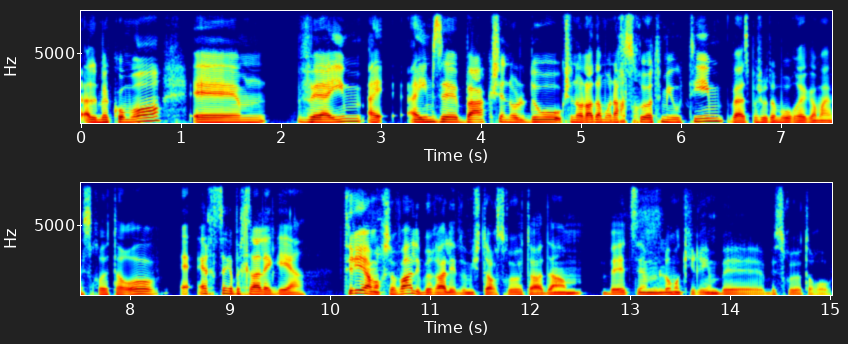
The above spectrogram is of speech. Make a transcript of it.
על מקומו, אה, והאם האם זה בא כשנולדו, כשנולד המונח זכויות מיעוטים, ואז פשוט אמרו, רגע, מה עם זכויות הרוב? א- איך זה בכלל הגיע? תראי, המחשבה הליברלית ומשטר זכויות האדם בעצם לא מכירים בזכויות הרוב.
